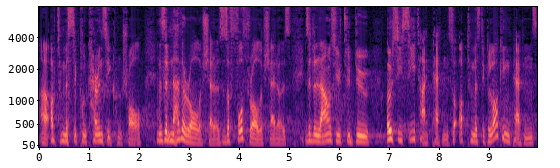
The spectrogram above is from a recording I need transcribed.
uh, optimistic concurrency control. And there's another role of shadows. There's a fourth role of shadows, is it allows you to do OCC type patterns, so optimistic locking patterns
